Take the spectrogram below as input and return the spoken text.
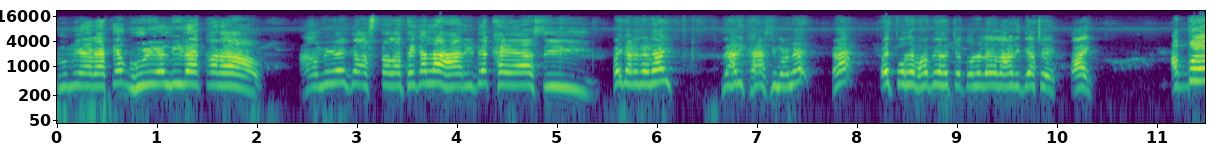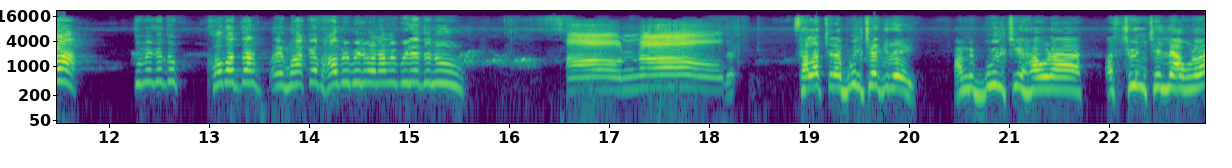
তুমি আর একে ভুয়ে লিড়া করাও। আমি ওই গাছতলা থেকে লাহারিটা খেয়ে আসি। ওই দাঁড়া দাঁড়াই লাহারি খেয়ে আসি মানে? হ্যাঁ? এই তোরে ভাবে হচ্ছে তোরে লাগা লাহারি দিয়েছে। আই আব্বা তুমি কিন্তু খবরদার এই মাকে ভাবি বিলবে না আমি বিলে দিনু। সালাদ ছেলে বলছে কি রে? আমি বলছি হাওড়া আর শুনছি লাউড়া।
